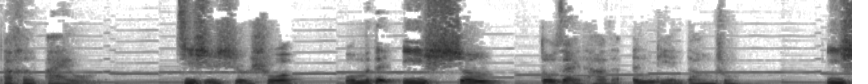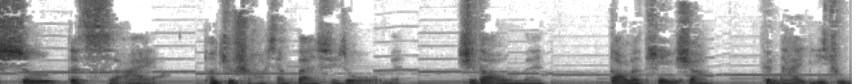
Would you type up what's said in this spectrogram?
他很爱我们，即使是说我们的一生都在他的恩典当中。一生的慈爱啊，他就是好像伴随着我们，直到我们到了天上，跟他遗嘱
